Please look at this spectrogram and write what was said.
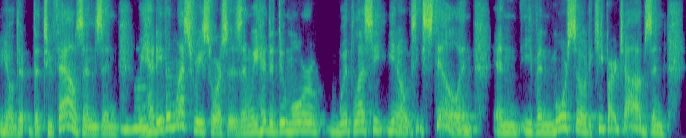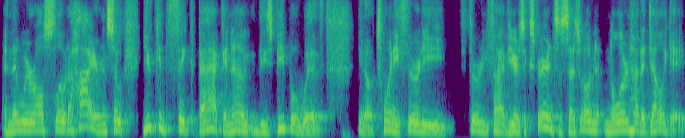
you know the, the 2000s and mm-hmm. we had even less resources and we had to do more with less you know still and and even more so to keep our jobs. And and then we were all slow to hire. And so you can think back and now these people with you know 20 30 35 years experience says oh no, learn how to delegate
